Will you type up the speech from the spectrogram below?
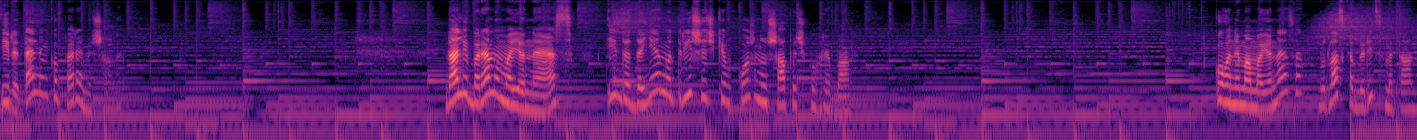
І ретельненько перемішали. Далі беремо майонез і додаємо трішечки в кожну шапочку гриба. У кого нема майонеза, будь ласка, беріть сметану.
